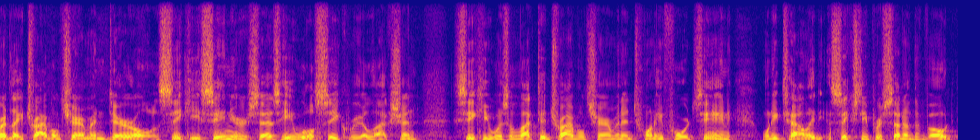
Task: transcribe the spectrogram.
Red Lake Tribal Chairman Darrell Seki Sr. says he will seek re-election. Was elected tribal chairman in 2014 when he tallied 60% of the vote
